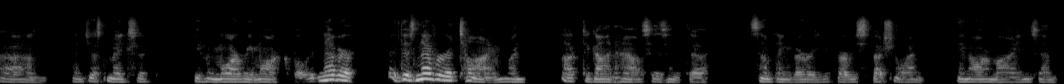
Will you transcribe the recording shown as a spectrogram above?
Um, it just makes it even more remarkable. It never, there's never a time when Octagon House isn't uh, something very, very special in, in our minds. And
